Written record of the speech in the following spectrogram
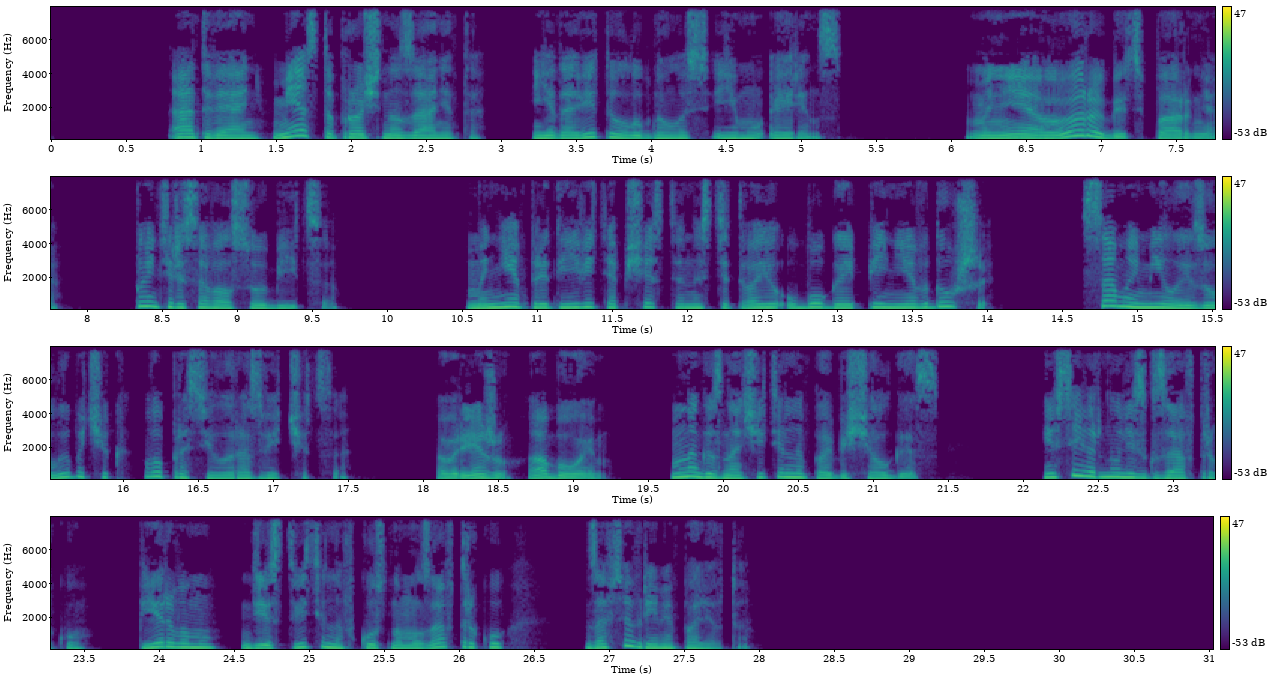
«Отвянь, место прочно занято», Ядовито улыбнулась ему Эринс. «Мне вырубить парня?» — поинтересовался убийца. «Мне предъявить общественности твое убогое пение в душе?» Самый милый из улыбочек вопросила разведчица. «Врежу обоим», — многозначительно пообещал Гэс. И все вернулись к завтраку, первому, действительно вкусному завтраку за все время полета.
